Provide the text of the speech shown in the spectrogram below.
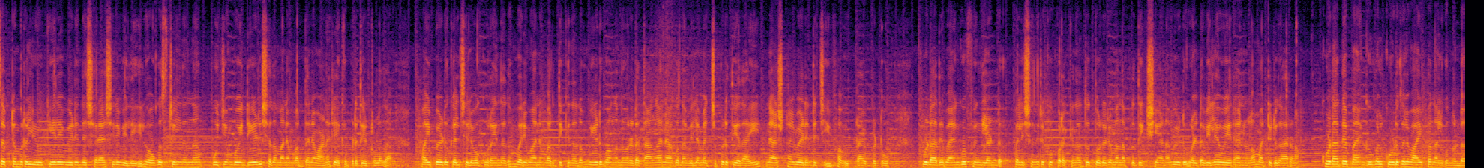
സെപ്റ്റംബറിൽ യു കെയിലെ വീടിന്റെ ശരാശരി വിലയിൽ ഓഗസ്റ്റിൽ നിന്ന് പൂജ്യം പോയിന്റ് ഏഴ് ശതമാനം വർധനമാണ് രേഖപ്പെടുത്തിയിട്ടുള്ളത്. വായ്പ എടുക്കൽ ചിലവ് കുറയുന്നതും വരുമാനം വർദ്ധിക്കുന്നതും വീട് വാങ്ങുന്നവരുടെ താങ്ങാനാകുന്ന വില മെച്ചപ്പെടുത്തിയതായി നാഷണൽ വീടിന്റെ ചീഫ് അഭിപ്രായപ്പെട്ടു. കൂടാതെ ബാങ്ക് ഓഫ് ഇംഗ്ലണ്ട് പലിശ നിരക്ക് കുറയ്ക്കുന്നത് തുടരുമെന്ന പ്രതീക്ഷയാണ് വീടുകളുടെ വില ഉയരാനുള്ള മറ്റൊരു കാരണം. കൂടാതെ ബാങ്കുകൾ കൂടുതൽ വായ്പ നൽകുന്നുണ്ട്.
